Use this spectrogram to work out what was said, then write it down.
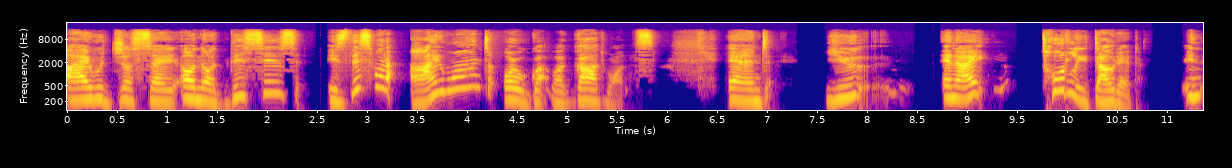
I would just say, oh no, this is, is this what I want or what God wants? And you, and I totally doubted in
